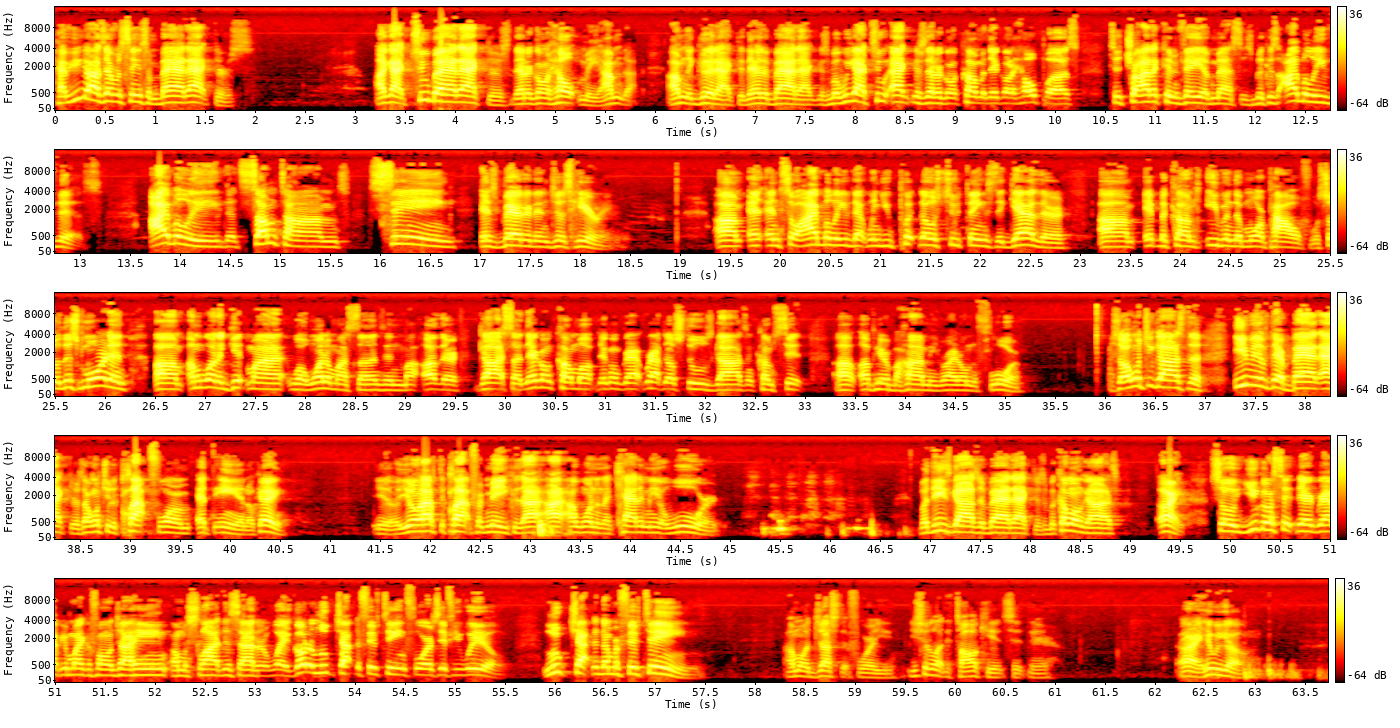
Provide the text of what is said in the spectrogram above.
Have you guys ever seen some bad actors? I got two bad actors that are going to help me. I'm I'm the good actor. They're the bad actors. But we got two actors that are going to come and they're going to help us to try to convey a message because I believe this. I believe that sometimes seeing is better than just hearing. Um, and, and so I believe that when you put those two things together, um, it becomes even the more powerful. So this morning, um, I'm going to get my, well, one of my sons and my other godson, they're going to come up, they're going to grab, grab those stools, guys, and come sit uh, up here behind me right on the floor. So I want you guys to, even if they're bad actors, I want you to clap for them at the end, okay? You know, you don't have to clap for me because I, I, I won an Academy Award. But these guys are bad actors. But come on, guys. All right. So you're going to sit there, grab your microphone, Jaheim. I'm going to slide this out of the way. Go to Luke chapter 15 for us, if you will. Luke chapter number 15. I'm going to adjust it for you. You should have let the tall kid sit there. All right, here we go.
